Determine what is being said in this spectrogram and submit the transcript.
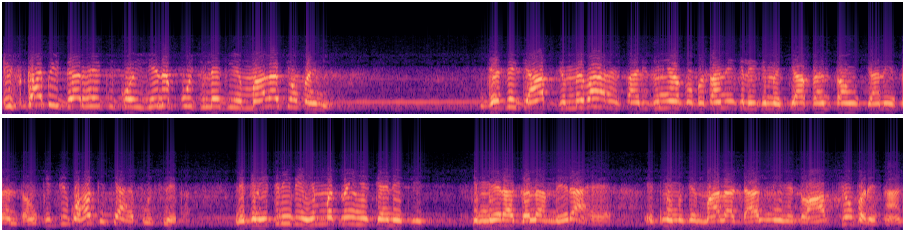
इसका भी डर है कि कोई ये ना पूछ ले कि ये माला क्यों पहनी? जैसे कि आप जिम्मेवार हैं सारी दुनिया को बताने के लिए कि मैं क्या पहनता हूँ, क्या नहीं पहनता हूँ। किसी को हक क्या है पूछने का? लेकिन इतनी भी हिम्मत नहीं है कहने की कि मेरा गला मेरा है, इसमें मुझे माला डालनी है तो आप क्यों परेशान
